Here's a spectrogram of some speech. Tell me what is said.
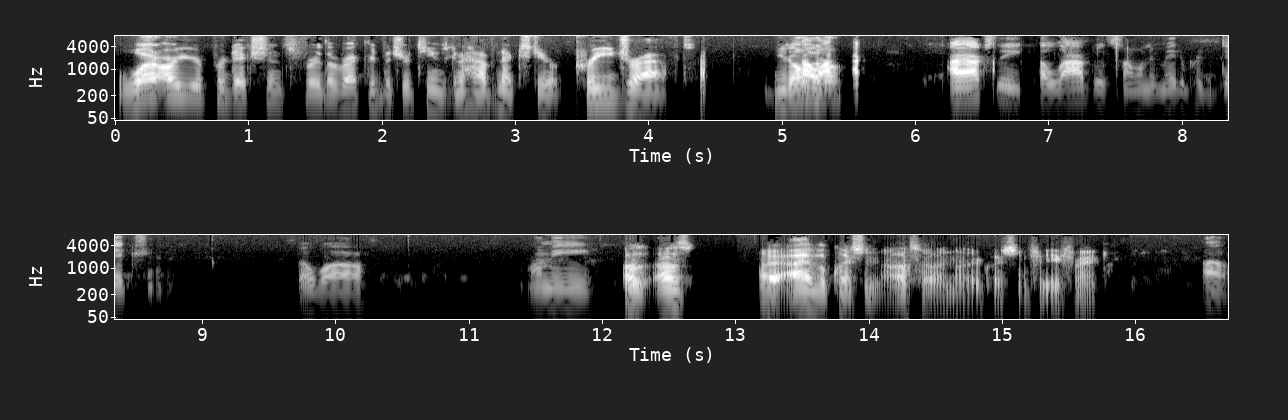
what are your predictions for the record that your team's going to have next year pre-draft? You don't Oh, know? I, I actually collabed with someone and made a prediction. So, uh, let me. I was, I was all right, I have a question. Also, another question for you, Frank. Oh.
